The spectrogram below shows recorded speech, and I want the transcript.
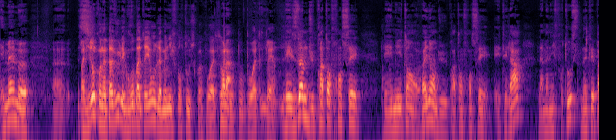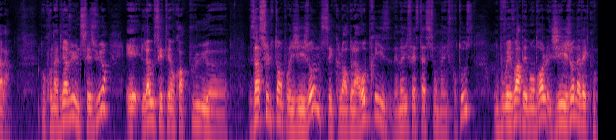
Et même euh, euh, bah, disons qu'on n'a pas vu les gros bataillons de la manif pour tous, quoi, pour être, pour, pour, être clair. Les hommes du printemps français, les militants vaillants du printemps français étaient là, la manif pour tous n'était pas là. Donc on a bien vu une césure, et là où c'était encore plus euh, insultant pour les Gilets jaunes, c'est que lors de la reprise des manifestations Manif pour tous, on pouvait voir des banderoles Gilets jaunes avec nous.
